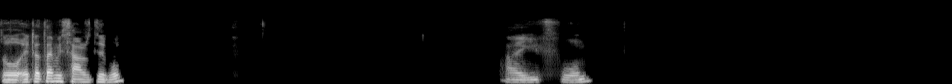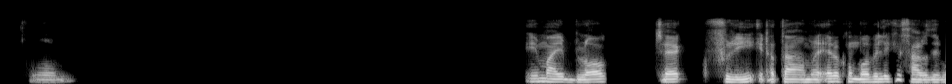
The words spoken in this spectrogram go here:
তো এটাতে আমি সার্চ দেব। IPhone phone MI blog check free এটাতে আমরা এরকম ভাবে লিখে সার্চ দেব।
